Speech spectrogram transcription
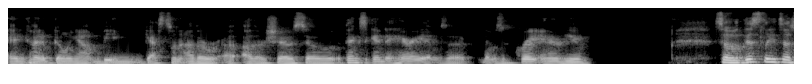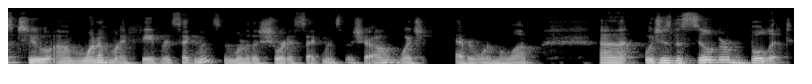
and kind of going out and being guests on other uh, other shows. So thanks again to Harry. That was a that was a great interview. So this leads us to um, one of my favorite segments and one of the shortest segments of the show, which everyone will love uh, which is the silver bullet.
